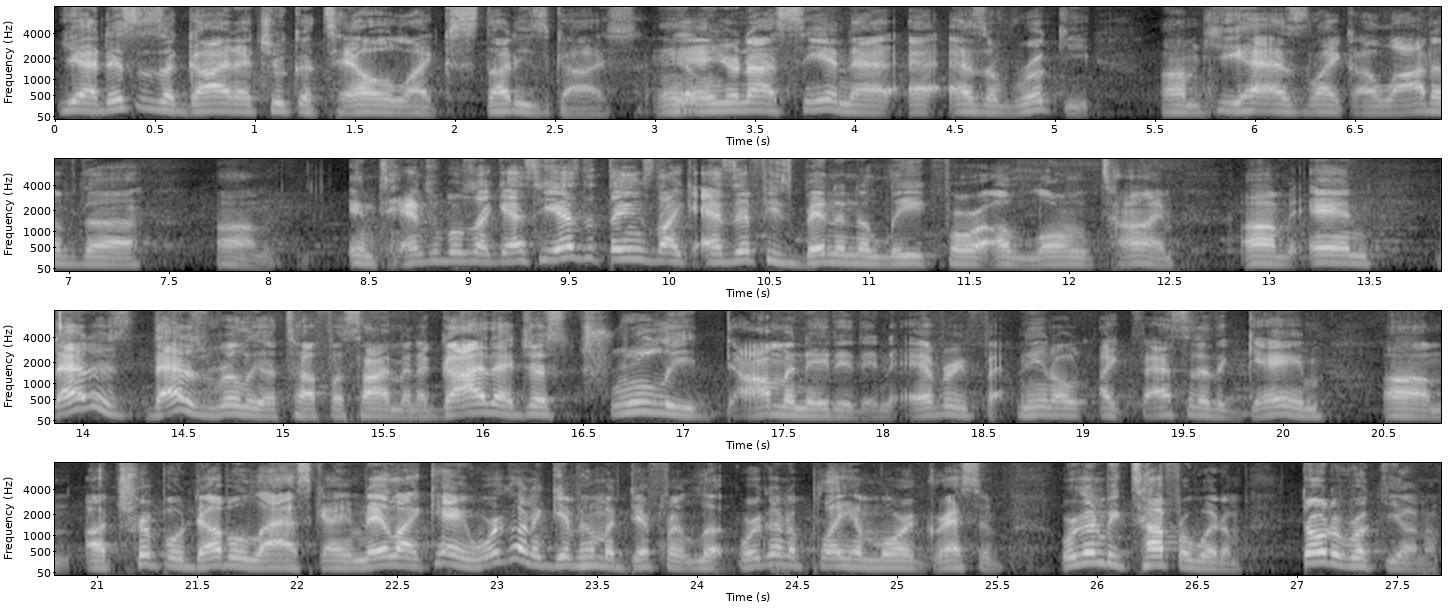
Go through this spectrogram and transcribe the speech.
Yeah, this is a guy that you could tell like studies guys, and, Yep. and you're not seeing that a, as a rookie. Um, he has like a lot of the um, intangibles, I guess. He has the things like as if he's been in the league for a long time, um, and that is that is really a tough assignment. A guy that just truly dominated in every fa- you know like facet of the game. Um, a triple double last game. They're like, hey, we're going to give him a different look. We're going to play him more aggressive. We're going to be tougher with him. Throw the rookie on him.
